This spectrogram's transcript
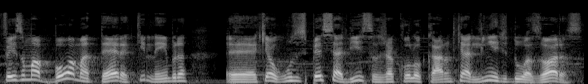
fez uma boa matéria que lembra é, que alguns especialistas já colocaram que a linha de duas horas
